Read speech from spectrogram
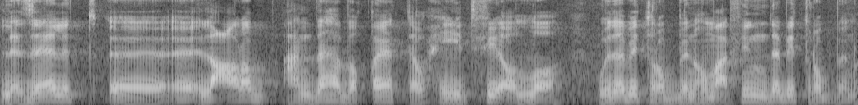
لازالت آه، آه، العرب عندها بقايا التوحيد في الله وده بيت ربنا هم عارفين إن ده بيت ربنا.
